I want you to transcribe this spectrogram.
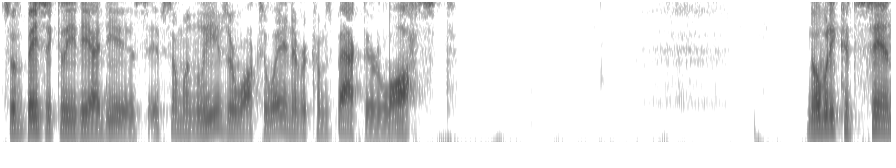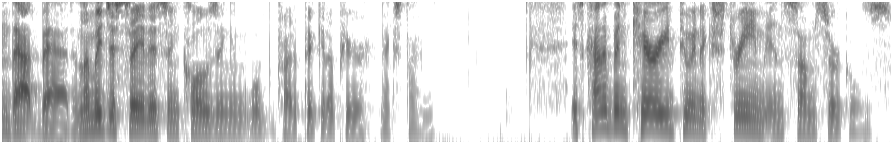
So basically, the idea is if someone leaves or walks away and never comes back, they're lost. Nobody could sin that bad. And let me just say this in closing, and we'll try to pick it up here next time. It's kind of been carried to an extreme in some circles.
